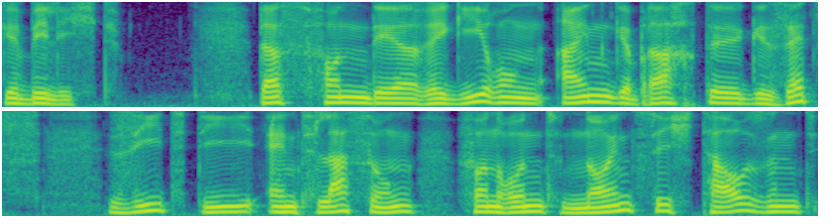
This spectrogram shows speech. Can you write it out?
gebilligt. Das von der Regierung eingebrachte Gesetz sieht die Entlassung von rund 90.000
